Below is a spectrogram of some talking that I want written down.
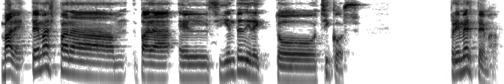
vale, temas para, para el siguiente directo, chicos. Primer tema.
